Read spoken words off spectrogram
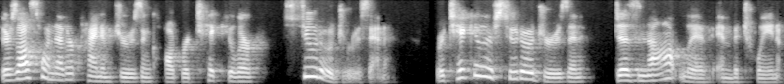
There's also another kind of drusen called reticular pseudodrusen. Reticular pseudodrusen does not live in between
